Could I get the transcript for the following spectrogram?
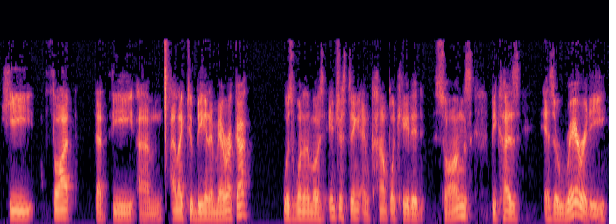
he thought that the um, "I Like to Be in America" was one of the most interesting and complicated songs because, as a rarity,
